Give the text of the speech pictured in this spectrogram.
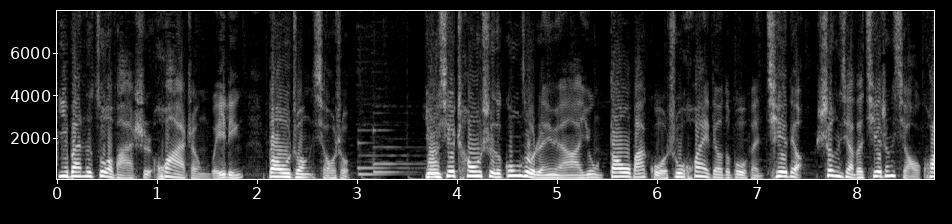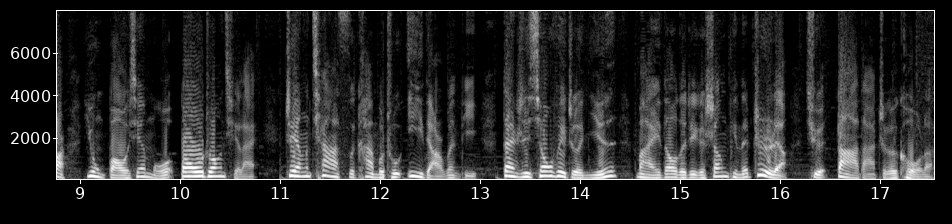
一般的做法是化整为零，包装销售。有些超市的工作人员啊，用刀把果蔬坏掉的部分切掉，剩下的切成小块，用保鲜膜包装起来，这样恰似看不出一点问题。但是消费者您买到的这个商品的质量却大打折扣了。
